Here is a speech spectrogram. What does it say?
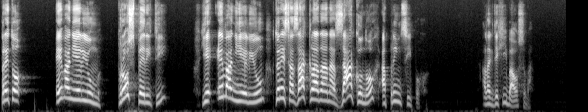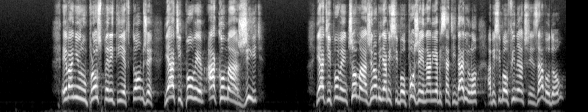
preto evanielium prosperity je evanielium, ktoré sa zakladá na zákonoch a princípoch. Ale kde chýba osoba. Evangelium prosperity je v tom, že ja ti poviem, ako máš žiť, ja ti poviem, čo máš robiť, aby si bol požehnaný, aby sa ti darilo, aby si bol finančne zavodov,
